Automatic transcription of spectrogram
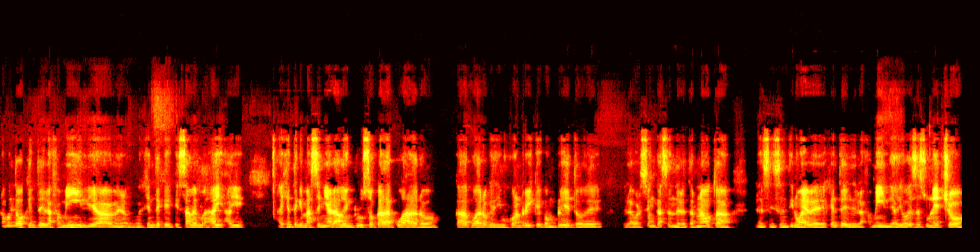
me han contado gente de la familia, gente que, sabe, hay, hay, gente que me ha señalado incluso cada cuadro, cada cuadro que dibujó Enrique completo de la versión que hacen del Eternauta en el 69, gente de la familia, digo, ese es un hecho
